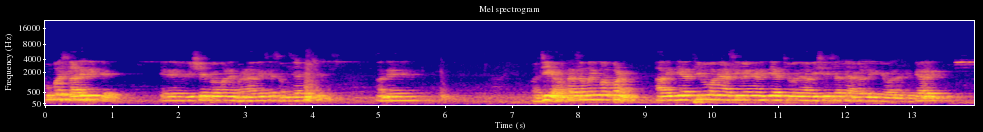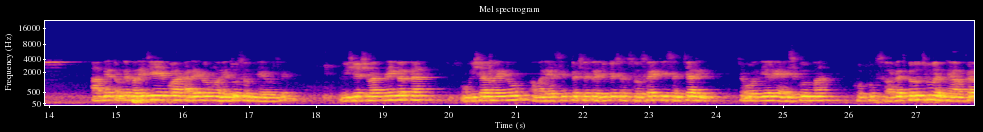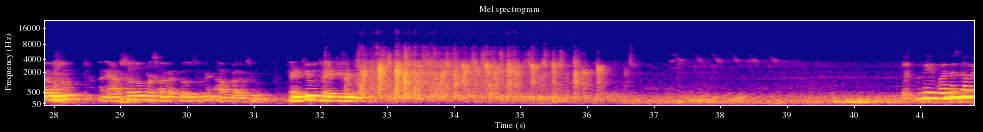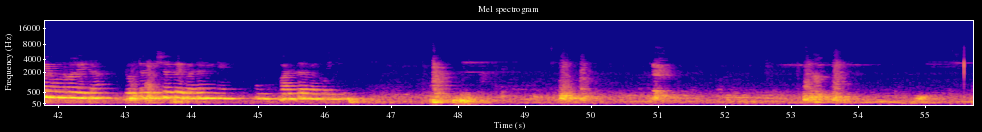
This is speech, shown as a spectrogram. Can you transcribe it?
ખૂબ જ સારી રીતે વિષય પ્રમાણે ભણાવે છે, સમજાવે છે. અને હજી આવતા સમયમાં પણ આ વિદ્યાર્થીઓ અને આ સિવાયના વિદ્યાર્થીઓને આ વિષય સાથે આગળ લઈ જવાના છે. ત્યારે આ તમને પરિચય એક આ કાર્યક્રમનો હેતુ સમજાવ્યો છે. વિશેષ વાત નહીં કરતા. હું વિશાલભાઈનું, અમારી આ સિદ્ધ ક્ષેત્ર એજ્યુકેશન સોસાયટી સંચાલિત ચૌ વિદ્યાલય હાઈસ્કૂલમાં ખૂબ ખૂબ સ્વાગત કરું છું. એમને આવકારું છું અને આપ સૌનું પણ સ્વાગત કરું છું ને આવકારું છું. થેન્ક યુ જય જીવન હવે વધુ સમય હું ન લેતા.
